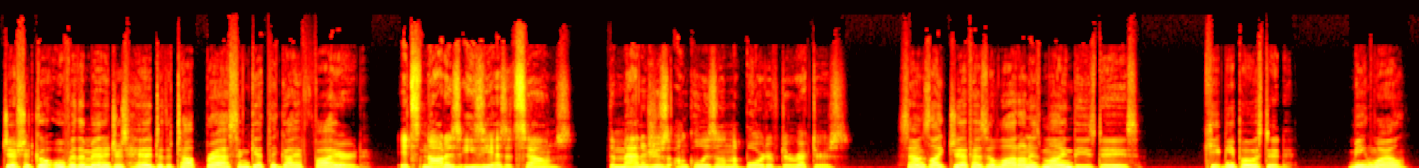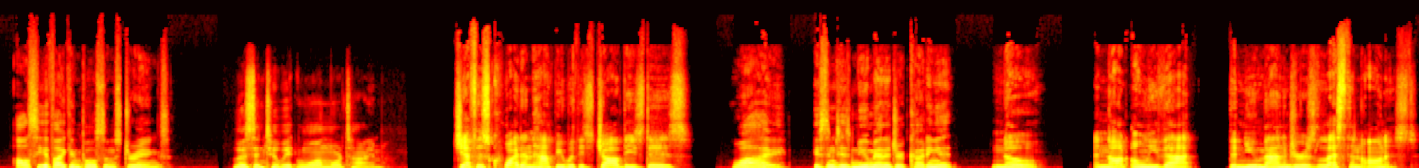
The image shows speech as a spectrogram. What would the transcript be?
Jeff should go over the manager's head to the top brass and get the guy fired. It's not as easy as it sounds. The manager's uncle is on the board of directors. Sounds like Jeff has a lot on his mind these days. Keep me posted. Meanwhile, I'll see if I can pull some strings. Listen to it one more time. Jeff is quite unhappy with his job these days. Why? Isn't his new manager cutting it? No. And not only that, the new manager is less than honest.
